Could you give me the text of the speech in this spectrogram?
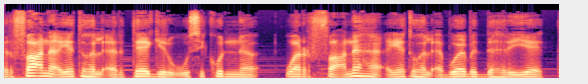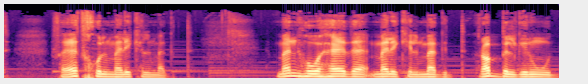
ارفعنا أيتها الأرتاج رؤوسكن وارفعنها أيتها الأبواب الدهريات فيدخل ملك المجد. من هو هذا ملك المجد؟ رب الجنود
